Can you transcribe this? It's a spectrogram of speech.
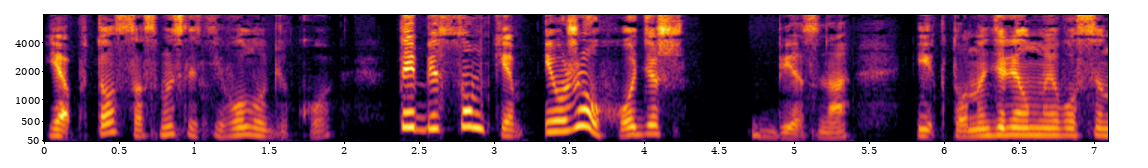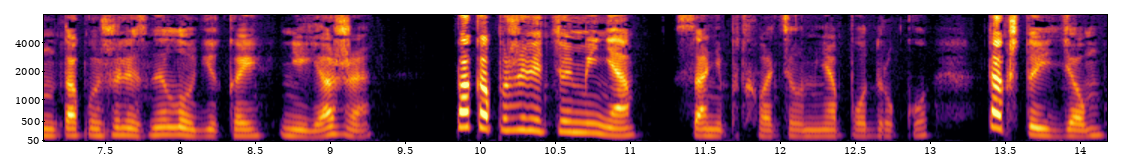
Я пытался осмыслить его логику. Ты без сумки и уже уходишь. Бездна. И кто наделил моего сына такой железной логикой? Не я же. Пока поживете у меня. Саня подхватил меня под руку. Так что идем.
